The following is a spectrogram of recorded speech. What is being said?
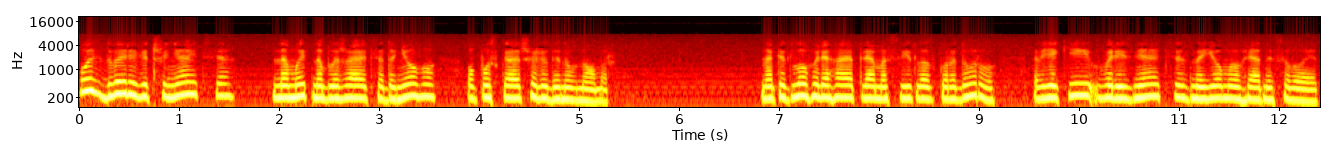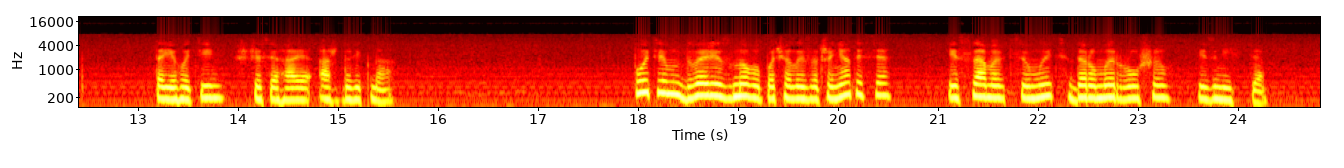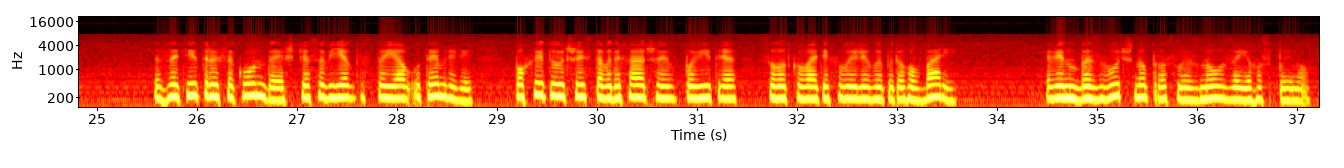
Ось двері відчиняються, на мить наближаються до нього, опускаючи людину в номер. На підлогу лягає пляма світла з коридору, в якій вирізняється знайомий огрядний силует, та його тінь, що сягає аж до вікна. Потім двері знову почали зачинятися, і саме в цю мить Даромир рушив із місця. За ті три секунди, що суб'єкт стояв у темряві, похитуючись та видихаючи в повітря солодкуваті хвилі випитого в барі, він беззвучно прослизнув за його спину.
